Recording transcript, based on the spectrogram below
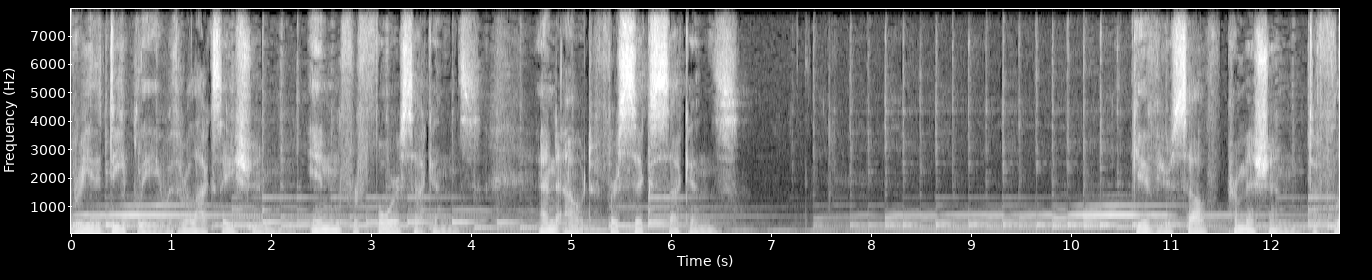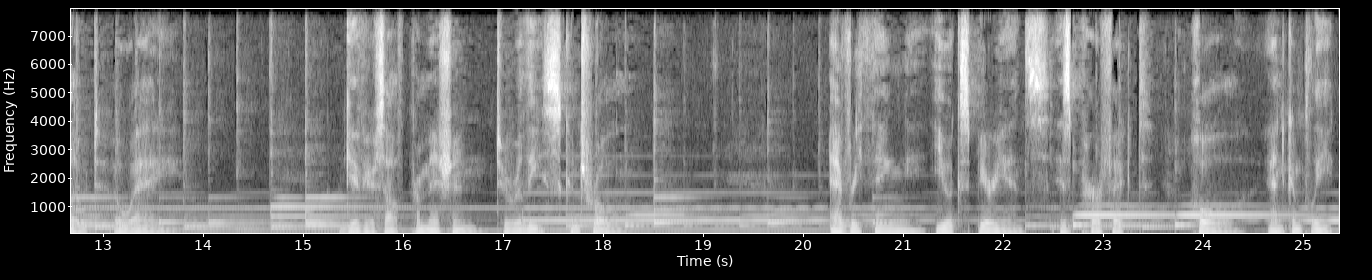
Breathe deeply with relaxation, in for four seconds and out for six seconds. Give yourself permission to float away. Give yourself permission to release control. Everything you experience is perfect whole and complete.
